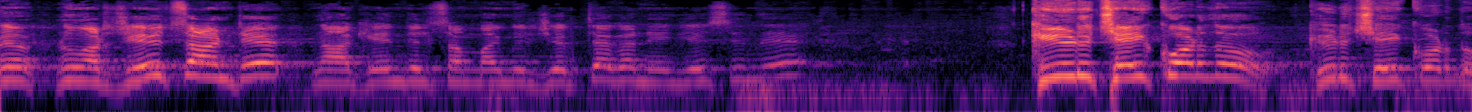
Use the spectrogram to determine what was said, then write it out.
నువ్వు- అటు చేయొచ్చా అంటే నాకేం తెలుసమ్మా మీరు చెప్తే కానీ నేను చేసింది. కీడు చేయకూడదు. కీడు చేయకూడదు.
